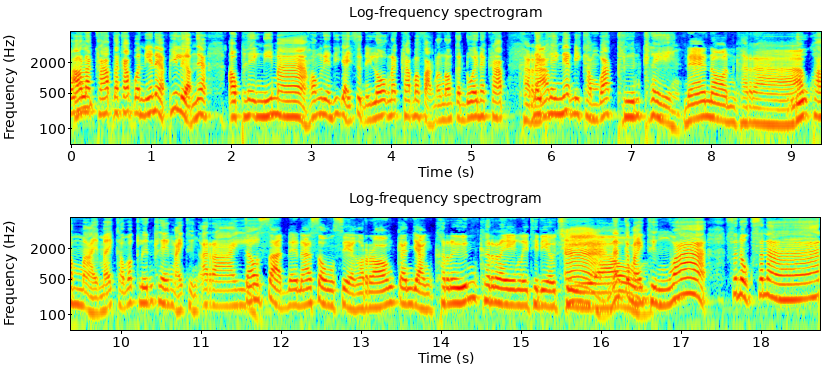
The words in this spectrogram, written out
มเอาละครับนะครับ วันนี้เนี่ยพี่เหลือมเนี่ยเอาเพลงนี้มาห้องเรียนที่ใหญ่ที่สุดในโลกนะครับ มาฝากน้องๆกันด้วยนะครับครับในเพลงเนี้ยมีคำว่าคลื่นเพลงแน่นอนครับรู้ความหมายไหมคำว่าคลื่นเพลงหมายถึงอะไร เจ้าสัตว์เนี่ยนะส่งเสียงร้องกันอย่างครื้นเครงเลยทีเดียวเชียวอ่านั่นก็หมายถึงว่าสนุกสนาน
